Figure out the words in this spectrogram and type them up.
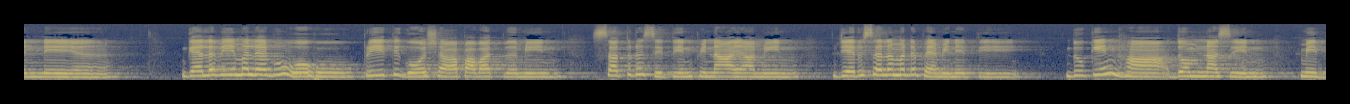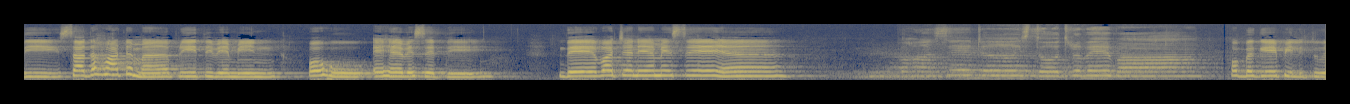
එන්නේය. ගැලවීම ලැබූ ඔහු ප්‍රීති ഘോഷා පවත්වමින් සතුට සිතින් පිනා යමින් ජෙරුසලමට පැමිණෙති. දුකින් හා දුම්නසින් මිදී සදහටම ප්‍රීති වෙමින් ඔහු එහෙ වෙසෙති. දේවචනය මෙසේය. වහන්සේට ස්තෝත්‍ර වේවා. ඔබගේ පිළිතුව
